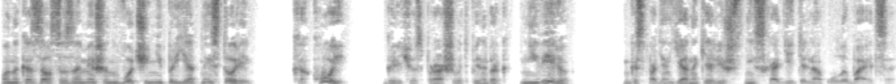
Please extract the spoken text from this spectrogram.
Он оказался замешан в очень неприятной истории». «Какой?» — горячо спрашивает Пиннеберг. «Не верю». Господин Янеке лишь снисходительно улыбается.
